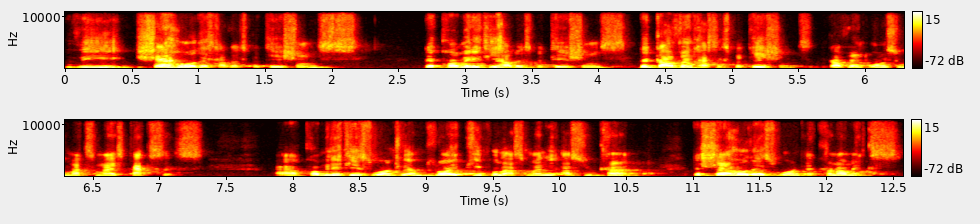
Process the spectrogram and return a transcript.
the shareholders have expectations, the community have expectations, the government has expectations. The government wants to maximize taxes. Uh, communities want to employ people as many as you can. The shareholders want economics.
